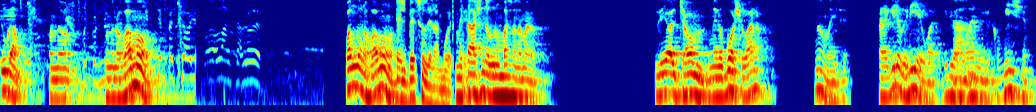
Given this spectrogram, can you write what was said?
Luca, cuando, cuando nos vamos. ¿Cuándo nos vamos? El beso de la muerte. Me estaba yendo con un vaso en la mano. Le digo al chabón, ¿me lo puedo llevar? No, me dice. ¿Para qué lo quería igual? ¿Qué Ah. tomar en el con Guille?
